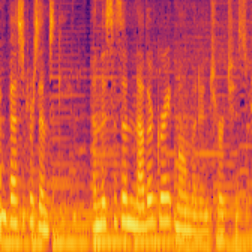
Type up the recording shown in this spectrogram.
I'm Bess Drzymski, and this is another great moment in church history.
